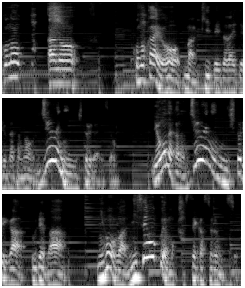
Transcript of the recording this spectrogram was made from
この、あの、この回を、まあ、聞いていただいている方の10人に1人がですよ。世の中の10人に1人が売れば、日本は2000億円も活性化するんですよ。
